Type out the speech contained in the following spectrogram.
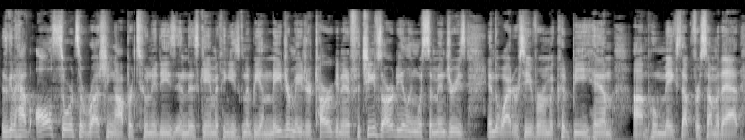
is going to have all sorts of rushing opportunities in this game. I think he's going to be a major, major target. And if the Chiefs are dealing with some injuries in the wide receiver room, it could be him um, who makes up for some of that.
